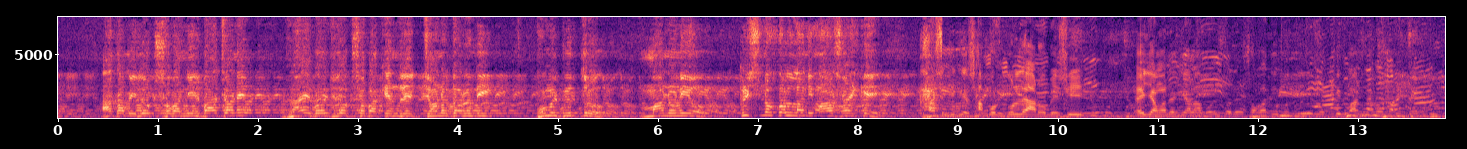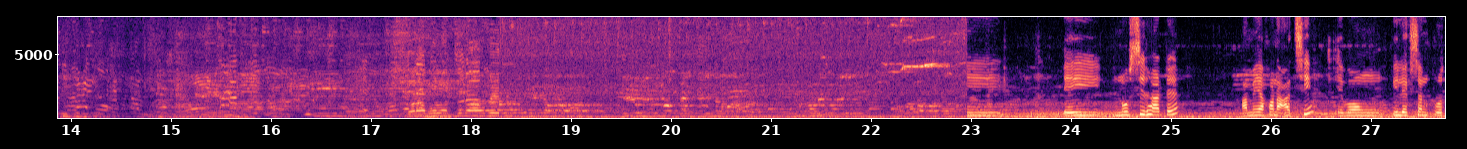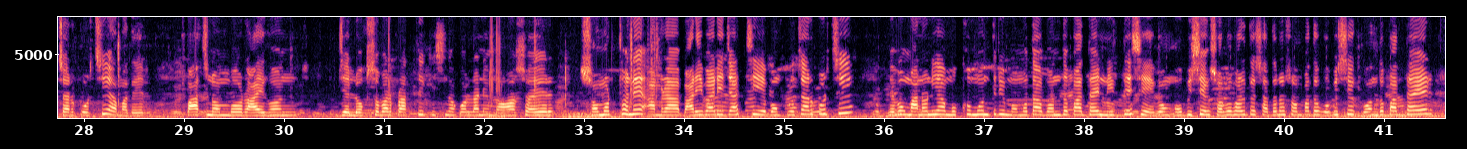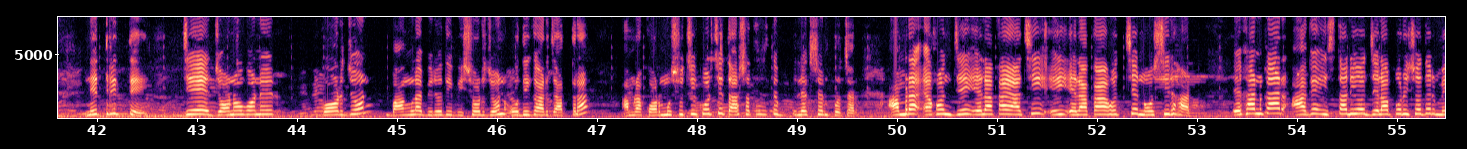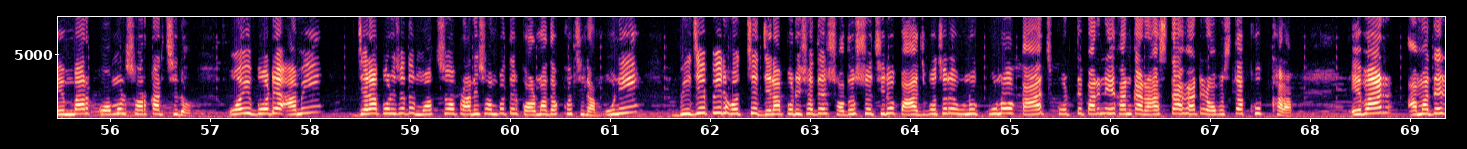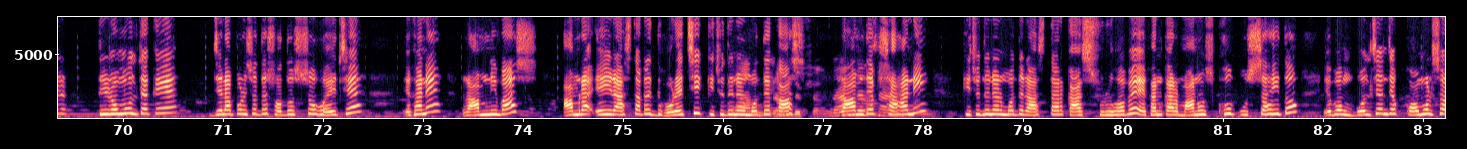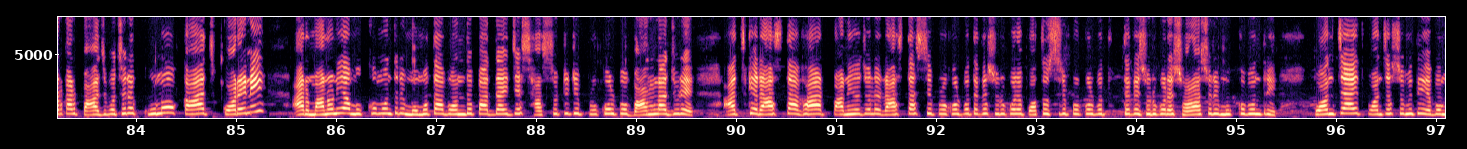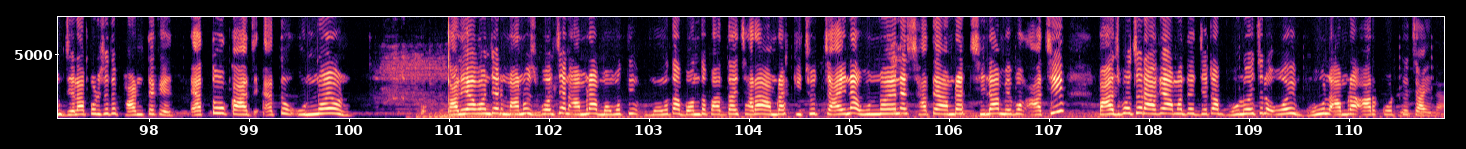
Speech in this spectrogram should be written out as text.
আগামী লোকসভা নির্বাচনে রায়গঞ্জ লোকসভা কেন্দ্রের জনদরদি ভূমিপুত্র মাননীয় কৃষ্ণ কল্যাণী মহাশয়কে ঘাস দিকে সাপোর্ট করলে আরও বেশি এই যে আমাদের জেলা পরিষদের সভাধিপতি লক্ষ্মীর ভান্ডার তোরা বলার দেওয়া হবে। এই- এই নসিরহাটে আমি এখন আছি এবং ইলেকশন প্রচার করছি। আমাদের পাঁচ নম্বর রায়গঞ্জ যে লোকসভার প্রার্থী কৃষ্ণ কল্যাণী মহাশয়ের সমর্থনে আমরা বাড়ি বাড়ি যাচ্ছি এবং প্রচার করছি এবং মাননীয় মুখ্যমন্ত্রী মমতা বন্দ্যোপাধ্যায়ের নির্দেশে এবং অভিষেক, সর্বভারতীয় সাধারণ সম্পাদক অভিষেক বন্দ্যোপাধ্যায়ের নেতৃত্বে যে জনগণের গর্জন, বাংলা বিরোধী বিসর্জন, অধিকার যাত্রা আমরা কর্মসূচি করছি, তার সাথে সাথে ইলেকশন প্রচার। আমরা এখন যে এলাকায় আছি, এই এলাকা হচ্ছে নসিরহাট। এখানকার আগে স্থানীয় জেলা পরিষদের মেম্বার কমল সরকার ছিল। ওই বোর্ডে আমি জেলা পরিষদের মৎস্য প্রাণী সম্পদের কর্মাধ্যক্ষ ছিলাম। উনি বিজেপির হচ্ছে জেলা পরিষদের সদস্য ছিল। পাঁচ বছরে উনি কোনো কাজ করতে পারেনি। এখানকার রাস্তাঘাটের অবস্থা খুব খারাপ। এবার আমাদের তৃণমূল থেকে জেলা পরিষদের সদস্য হয়েছে এখানে রামনিবাস। আমরা এই রাস্তাটা ধরেছি। কিছুদিনের মধ্যে কাজ রামদেব সাহানি। কিছুদিনের মধ্যে রাস্তার কাজ শুরু হবে। এখানকার মানুষ খুব উৎসাহিত এবং বলছেন যে কমল সরকার পাঁচ বছরে কোনো কাজ করেনি। আর মাননীয় মুখ্যমন্ত্রী মমতা বন্দ্যোপাধ্যায় যে সাতষট্টিটি প্রকল্প বাংলা জুড়ে আজকে রাস্তাঘাট, পানীয় জলের রাস্তাশ্রী প্রকল্প থেকে শুরু করে পথশ্রী প্রকল্প থেকে শুরু করে সরাসরি মুখ্যমন্ত্রী, পঞ্চায়েত পঞ্চায়েত সমিতি এবং জেলা পরিষদের ফান্ড থেকে এত কাজ, এত উন্নয়ন। কালিয়াগঞ্জের মানুষ বলছেন, আমরা মমতি, মমতা বন্দ্যোপাধ্যায় ছাড়া আমরা কিছু চাই না। উন্নয়নের সাথে আমরা ছিলাম এবং আছি। পাঁচ বছর আগে আমাদের যেটা ভুল হয়েছিল, ওই ভুল আমরা আর করতে চাই না।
